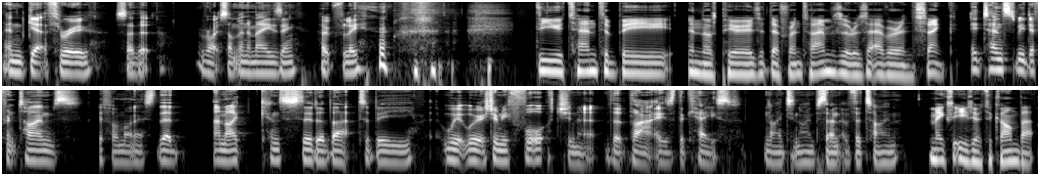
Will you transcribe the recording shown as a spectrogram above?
and get through so that write something amazing. Hopefully, Do you tend to be in those periods at different times or is it ever in sync? it tends to be different times, if I'm honest. That and I consider that to be we're, we're extremely fortunate that that is the case ninety nine percent of the time. Makes it easier to combat.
